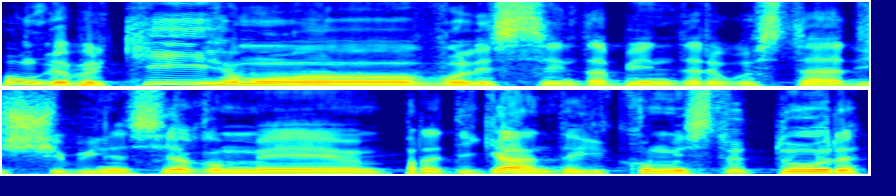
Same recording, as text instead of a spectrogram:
Comunque per chi diciamo, volesse intraprendere questa disciplina sia come praticante che come istruttore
